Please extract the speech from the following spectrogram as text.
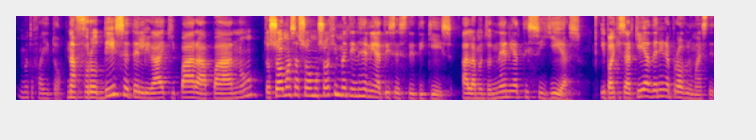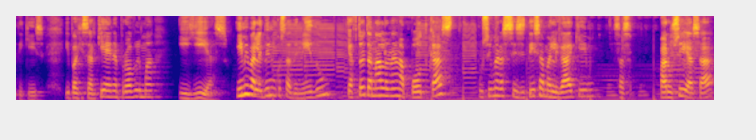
με το φαγητό. Να φροντίσετε λιγάκι παραπάνω το σώμα σας όμως όχι με την έννοια της αισθητικής, αλλά με την έννοια της υγείας. Η παχυσαρκία δεν είναι πρόβλημα αισθητικής. Η παχυσαρκία είναι πρόβλημα υγείας. Είμαι η Βαλεντίνη Κωνσταντινίδου και αυτό ήταν άλλο ένα podcast που σήμερα συζητήσαμε λιγάκι, σας παρουσίασα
